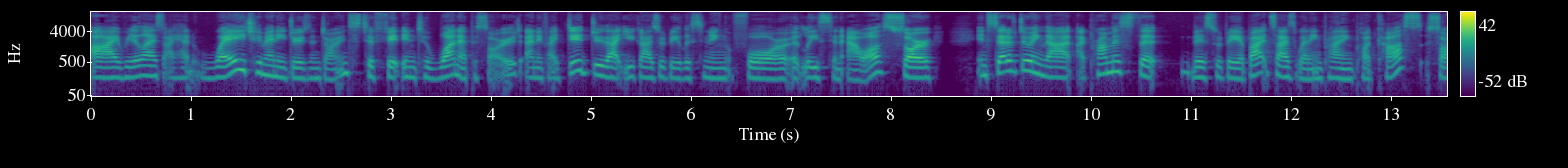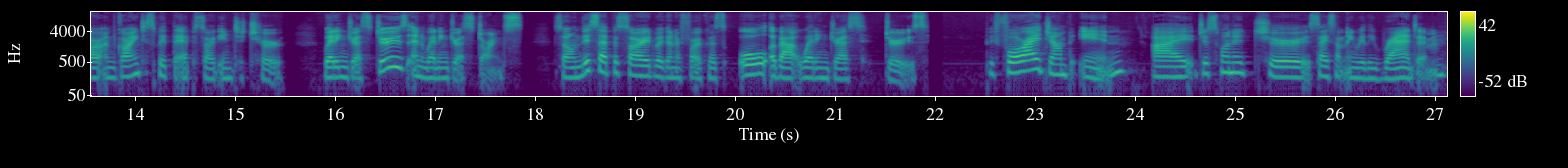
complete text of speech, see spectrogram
I realized I had way too many do's and don'ts to fit into one episode. And if I did do that, you guys would be listening for at least an hour. So instead of doing that, I promised that this would be a bite sized wedding planning podcast. So I'm going to split the episode into two wedding dress do's and wedding dress don'ts. So on this episode, we're going to focus all about wedding dress do's. Before I jump in, I just wanted to say something really random.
